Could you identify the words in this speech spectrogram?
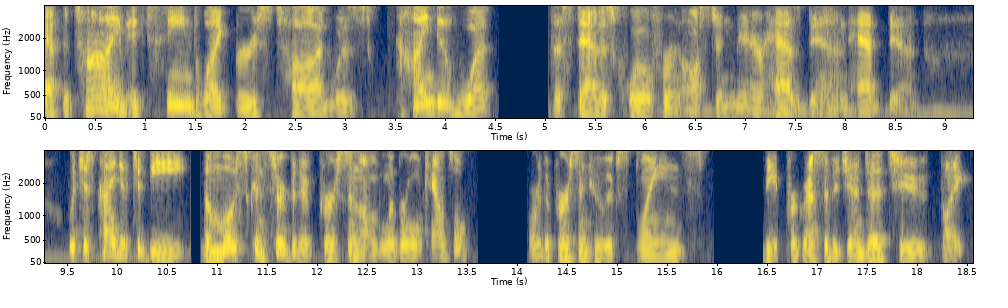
at the time, it seemed like Bruce Todd was kind of what the status quo for an Austin mayor has been, had been, which is kind of to be the most conservative person on liberal council or the person who explains the progressive agenda to like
